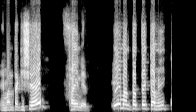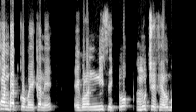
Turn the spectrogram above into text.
এই মানটা কিসের? সাইনের। এই মানটার থেকে আমি কনভার্ট করব এখানে এগুলো নিচে একটু মুছে ফেলব।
